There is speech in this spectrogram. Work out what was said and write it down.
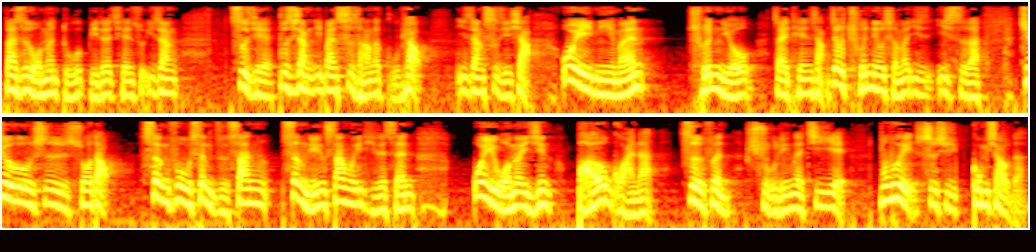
但是我们读彼得前书一章四节，不是像一般市场的股票，一章四节下为你们存留在天上。这个存留什么意意思呢？就是说到。圣父、圣子、三圣灵三位一体的神，为我们已经保管了这份属灵的基业，不会失去功效的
